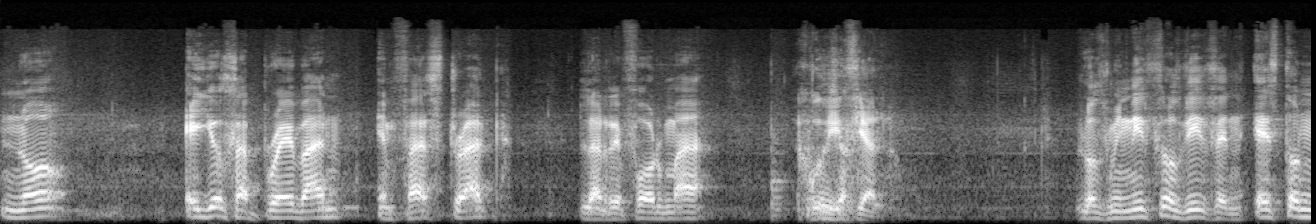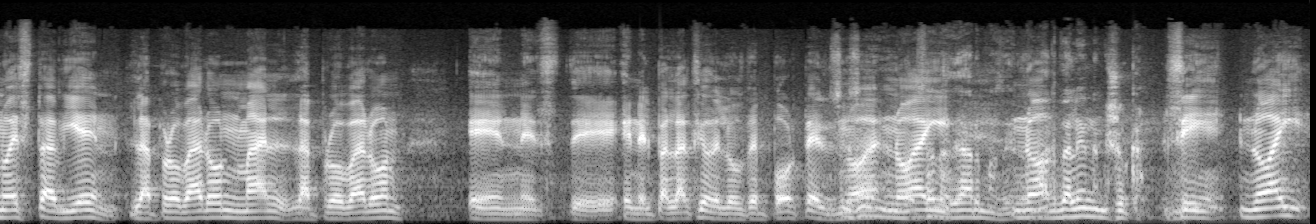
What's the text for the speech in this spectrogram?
no, ellos aprueban en fast track la reforma judicial. Los ministros dicen, esto no está bien, la aprobaron mal, la aprobaron en este en el Palacio de los Deportes no, no hay de armas de no, Magdalena Michoacán. Sí, no hay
